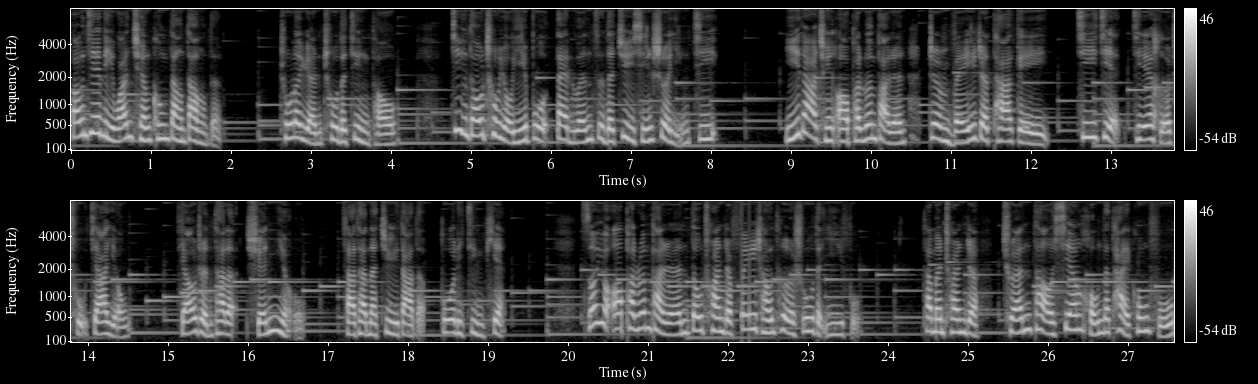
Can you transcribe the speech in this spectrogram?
房间里完全空荡荡的，除了远处的镜头，镜头处有一部带轮子的巨型摄影机，一大群奥帕伦帕人正围着它给机件结合处加油，调整它的旋钮，擦它那巨大的玻璃镜片。所有奥帕伦帕人都穿着非常特殊的衣服，他们穿着全套鲜红的太空服，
